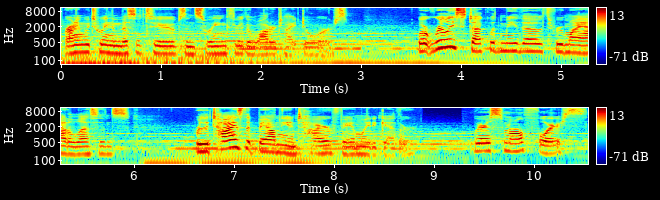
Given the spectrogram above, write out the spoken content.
running between the missile tubes and swinging through the watertight doors. What really stuck with me, though, through my adolescence, were the ties that bound the entire family together. We're a small force,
